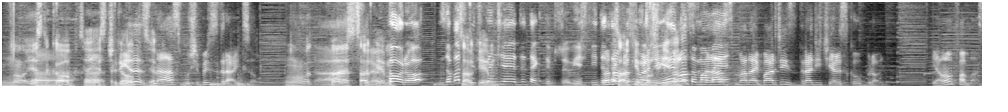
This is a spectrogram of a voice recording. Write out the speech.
No, jest taka opcja, A, jest czyli taka jeden z opcja. nas musi być zdrajcą. No, to A, jest całkiem... Toro, zobaczcie, Całkiem- czy będzie detektyw żył. Jeśli No detektyw Całkiem żyje, no kto to z mamy... nas ma najbardziej zdradzicielską broń? Ja mam famasa.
